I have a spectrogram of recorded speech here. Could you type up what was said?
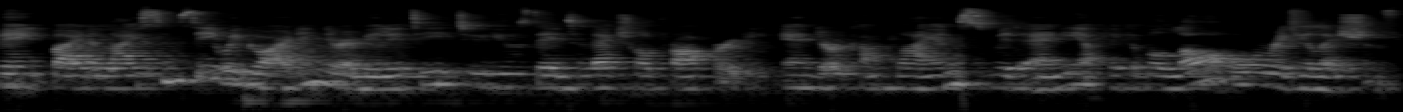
made by the licensee regarding their ability to use the intellectual property and their compliance with any applicable law or regulations,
